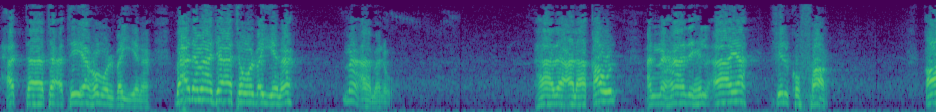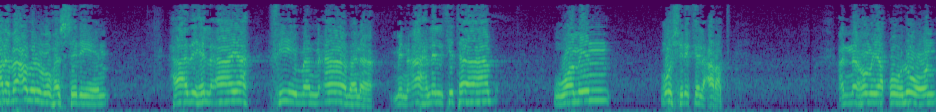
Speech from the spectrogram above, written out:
حتى تأتيهم البينة. بعدما جاءتهم البينة ما آمنوا. هذا على قول أن هذه الآية في الكفار. قال بعض المفسرين هذه الآية في من آمن من أهل الكتاب ومن مشرك العرب. أنهم يقولون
